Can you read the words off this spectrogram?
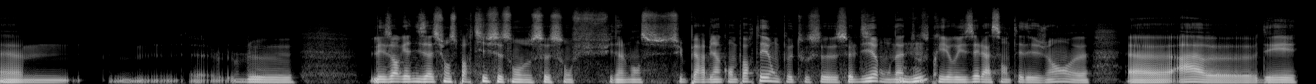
euh, euh, le les organisations sportives se sont, se sont finalement super bien comportées, on peut tous se, se le dire. On a Mhm. tous priorisé la santé des gens euh, euh, à, euh, des,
